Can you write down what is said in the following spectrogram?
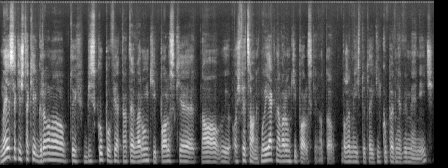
no jest jakieś takie grono tych biskupów, jak na te warunki polskie, no, oświeconych. Mówię, jak na warunki polskie, no to możemy ich tutaj kilku pewnie wymienić.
